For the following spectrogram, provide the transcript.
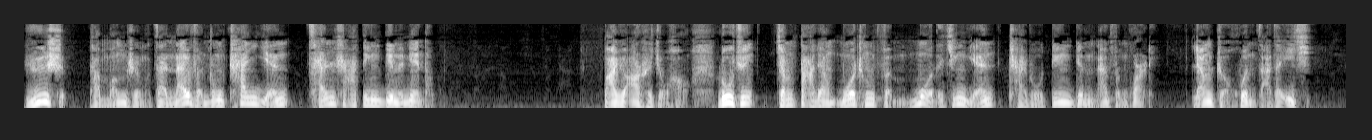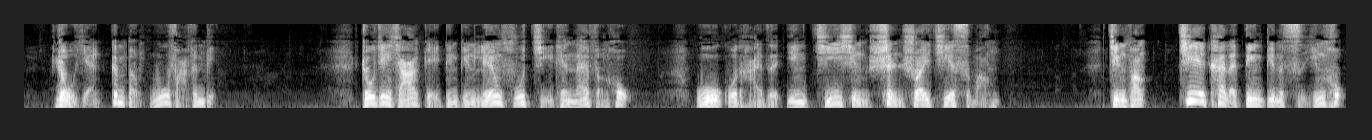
于是他萌生了在奶粉中掺盐残杀丁丁的念头。八月二十九号，卢军将大量磨成粉末的精盐掺入丁丁的奶粉罐里，两者混杂在一起，肉眼根本无法分辨。周金霞给丁丁连服几天奶粉后，无辜的孩子因急性肾衰竭死亡。警方揭开了丁丁的死因后，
